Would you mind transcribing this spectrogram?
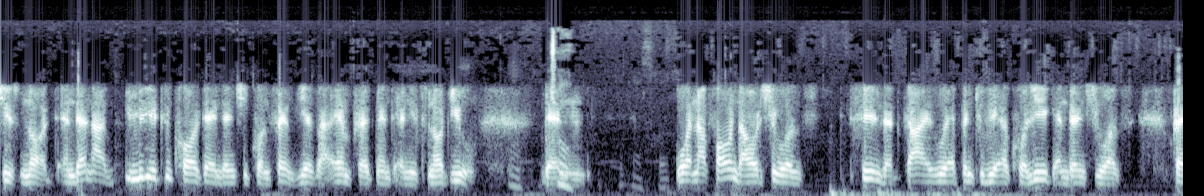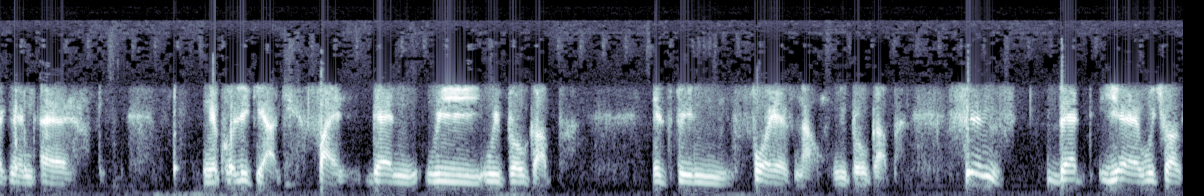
she's not." And then I immediately called her, and then she confirmed, "Yes, I am pregnant, and it's not you." Then when I found out she was seeing that guy who happened to be her colleague, and then she was pregnant. Uh, colleague yakhe. Fine. Then we we broke up. It's been 4 years now. We broke up. Since that year which was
